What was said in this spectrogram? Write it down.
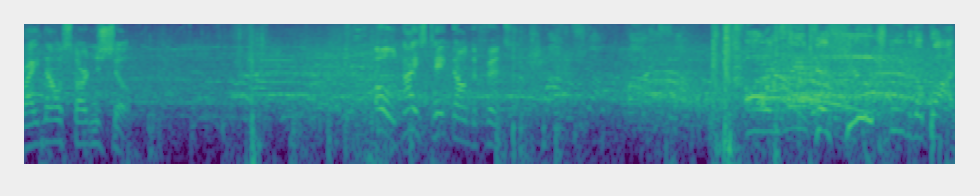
Right now, it's starting to show. Oh, nice takedown defense. Oh, he lands a huge knee to the body.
